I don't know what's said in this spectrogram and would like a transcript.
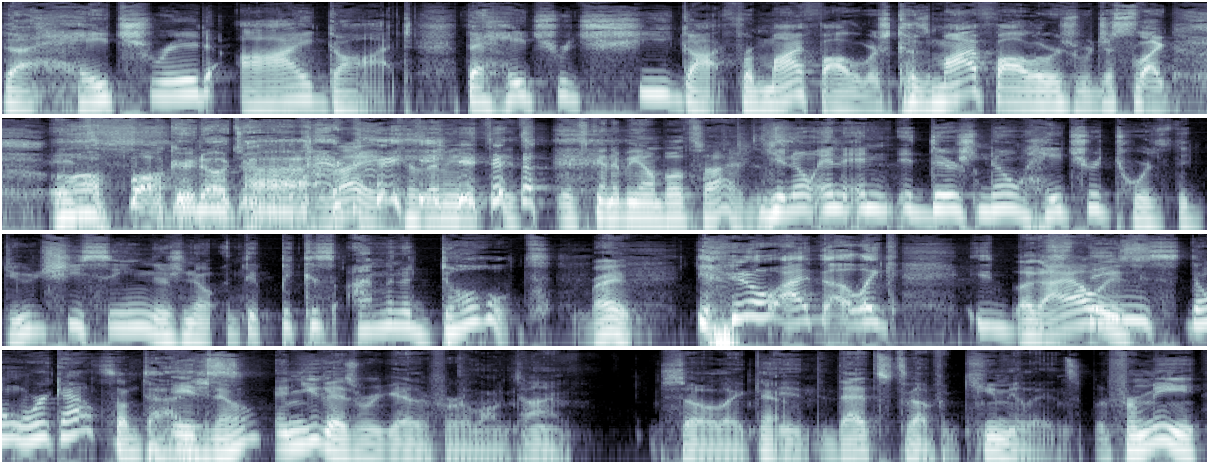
The hatred I got, the hatred she got from my followers, because my followers were just like, oh, fucking attack. right? Because I mean, it's, it's, it's going to be on both sides. You know, and, and there's no hatred towards the dude she's seeing. There's no, because I'm an adult. right? You know, I like, Like, I always- things don't work out sometimes, you know? and you guys were together for a long time, so like it, that stuff accumulates. But for me,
